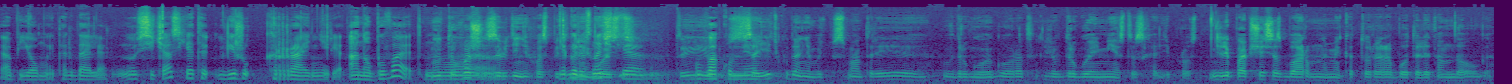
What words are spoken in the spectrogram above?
объема и так далее. Но сейчас я это вижу крайне редко. Оно бывает. Ну, но... это в ваших заведениях воспитанные Я говорю, значит, гости. я Ты в вакууме. заедь куда-нибудь, посмотри в другой город или в другое место сходи просто. Или пообщайся с барменами, которые работали там долго.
